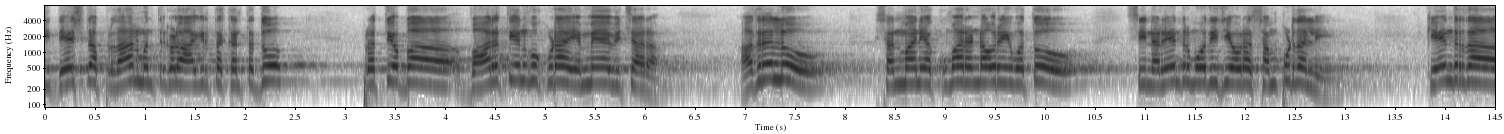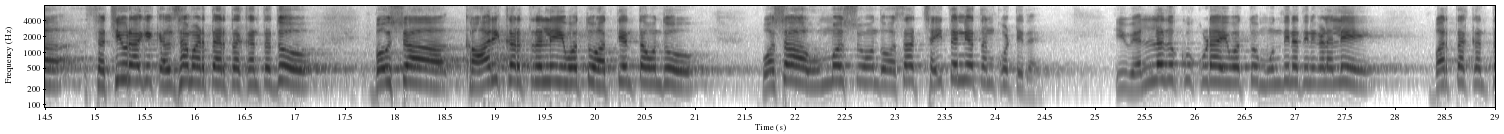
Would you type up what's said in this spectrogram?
ಈ ದೇಶದ ಪ್ರಧಾನಮಂತ್ರಿಗಳು ಆಗಿರ್ತಕ್ಕಂಥದ್ದು ಪ್ರತಿಯೊಬ್ಬ ಭಾರತೀಯನಿಗೂ ಕೂಡ ಹೆಮ್ಮೆಯ ವಿಚಾರ. ಅದರಲ್ಲೂ ಸನ್ಮಾನ್ಯ ಕುಮಾರಣ್ಣ ಅವರು ಇವತ್ತು ಶ್ರೀ ನರೇಂದ್ರ ಮೋದಿಜಿಯವರ ಸಂಪುಟದಲ್ಲಿ ಕೇಂದ್ರದ ಸಚಿವರಾಗಿ ಕೆಲಸ ಮಾಡ್ತಾ ಇರ್ತಕ್ಕಂಥದ್ದು ಬಹುಶಃ ಕಾರ್ಯಕರ್ತರಲ್ಲಿ ಇವತ್ತು ಅತ್ಯಂತ ಒಂದು ಹೊಸ ಹುಮ್ಮಸ್ಸು, ಒಂದು ಹೊಸ ಚೈತನ್ಯ ತಂದುಕೊಟ್ಟಿದೆ. ಇವೆಲ್ಲದಕ್ಕೂ ಕೂಡ ಇವತ್ತು ಮುಂದಿನ ದಿನಗಳಲ್ಲಿ ಬರ್ತಕ್ಕಂಥ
